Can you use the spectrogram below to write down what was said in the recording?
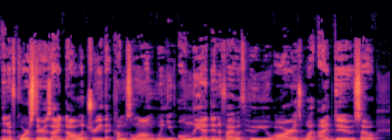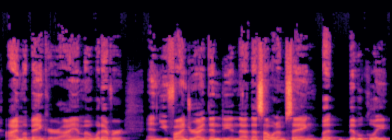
And of course, there is idolatry that comes along when you only identify with who you are as what I do. So, I'm a banker, I am a whatever, and you find your identity in that. That's not what I'm saying. But biblically,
